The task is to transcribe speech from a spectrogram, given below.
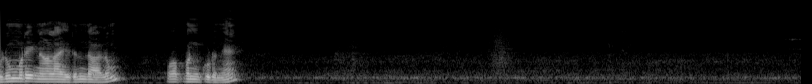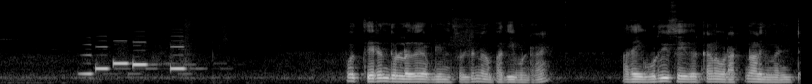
விடுமுறை நாளாக இருந்தாலும் ஓப்பன் கொடுங்க. இப்போ திறந்துள்ளது அப்படின்னு சொல்லிட்டு நான் பதிவு பண்ணுறேன் அதை உறுதி செய்வதற்கான ஒரு அக்னாலஜ்மெண்ட்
